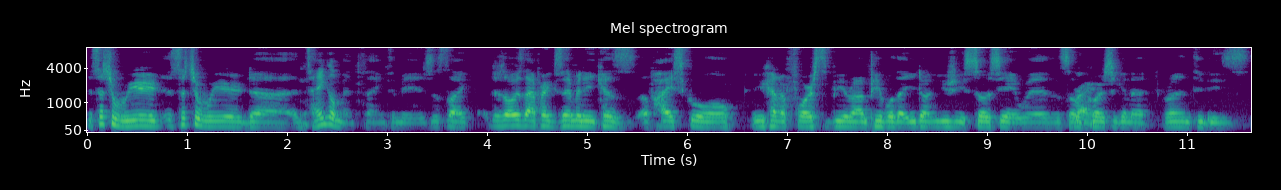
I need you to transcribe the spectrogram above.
it's such a weird, it's such a weird uh, entanglement thing to me. It's just like there's always that proximity because of high school, you're kind of forced to be around people that you don't usually associate with, and so Right. of course you're gonna run into these.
